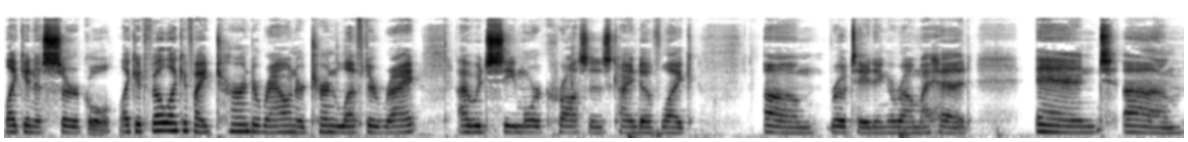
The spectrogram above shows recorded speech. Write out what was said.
like in a circle. Like it felt like if I turned around or turned left or right, I would see more crosses kind of like um, rotating around my head. And um,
